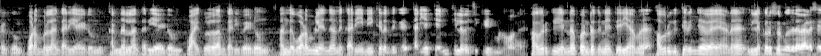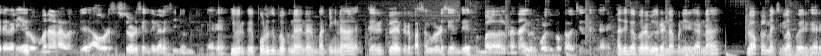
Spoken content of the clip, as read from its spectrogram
இருக்கும். உடம்பெல்லாம் கறி ஆயிடும் கண்ணெல்லாம் கறி ஆயிடும் வாய்க்குள்ளெல்லாம் கறி போயிடும். அந்த உடம்புல இருந்து அந்த கறியை நீக்கிறதுக்கு தனியா கெமிக்கலை வச்சு க்ளீன் பண்ணுவாங்க. அவருக்கு என்ன பண்றதுன்னே தெரியாம அவருக்கு தெரிஞ்ச வேலையான நிலக்கரி சுரங்கத்துல வேலை செய்யற வேலையை ரொம்ப நாளா வந்து அவரோட சிஸ்டரோட சேர்ந்து வேலை செஞ்சுட்டு வந்துட்டு இருக்காரு இவருக்கு பொழுதுபோக்குனா என்னன்னு பாத்தீங்கன்னா தெருக்குல இருக்கிற பசங்களோட சேர்ந்து ஃபுட்பால் விளாடுறதான் இவர் பொழுதுபோக்காக வச்சிருந்திருக்காரு. அதுக்கப்புறம் இவர் என்ன பண்ணியிருக்காருன்னா லோக்கல் மேட்சுக்கெல்லாம் போயிருக்காரு.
